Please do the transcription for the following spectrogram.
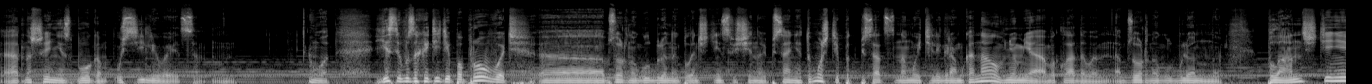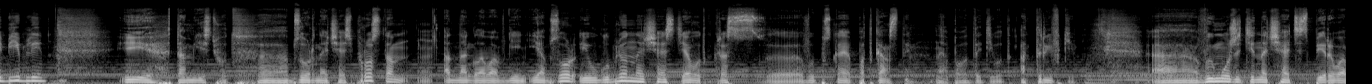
э, отношение с Богом усиливается. Вот. Если вы захотите попробовать э, обзор на углубленное планчетение священного писания, то можете подписаться на мой телеграм-канал. В нем я выкладываю обзор на углубленный план чтения Библии. И там есть вот э, обзорная часть просто, одна глава в день и обзор, и углубленная часть, я вот как раз э, выпускаю подкасты по вот эти вот отрывки. Э, вы можете начать с первого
